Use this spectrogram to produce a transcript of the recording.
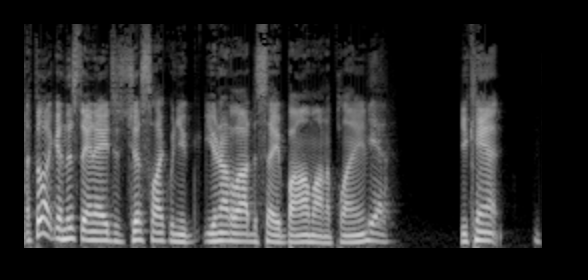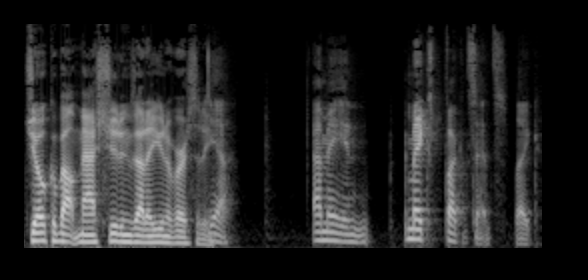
I feel like in this day and age, it's just like when you you're not allowed to say bomb on a plane. Yeah, You can't joke about mass shootings at a university. yeah. I mean, it makes fucking sense. Like,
